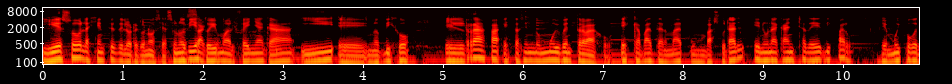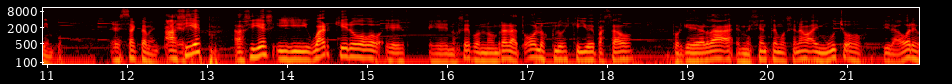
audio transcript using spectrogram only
Y eso la gente te lo reconoce. Hace unos días estuvimos al Feña acá y eh, nos dijo, el Rafa está haciendo un muy buen trabajo. Es capaz de armar un basural en una cancha de disparo en muy poco tiempo. Exactamente. Así es, así es. Y igual quiero, eh, eh, no sé, por nombrar a todos los clubes que yo he pasado, porque de verdad me siento emocionado. Hay muchos tiradores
